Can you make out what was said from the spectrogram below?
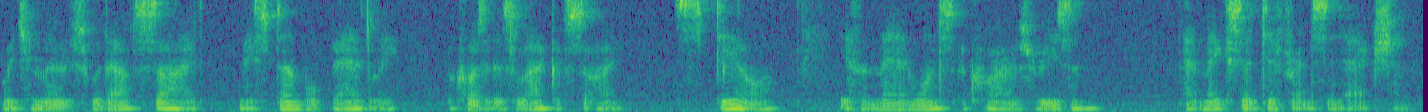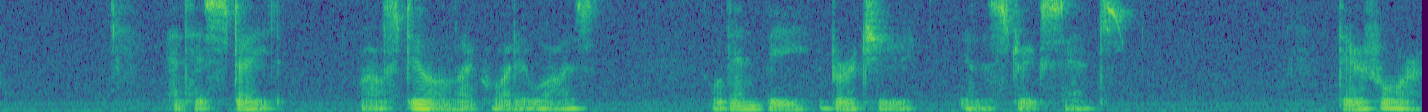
which moves without sight may stumble badly because of his lack of sight, still, if a man once acquires reason, that makes a difference in action. And his state, while still like what it was, will then be virtue in the strict sense. Therefore,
